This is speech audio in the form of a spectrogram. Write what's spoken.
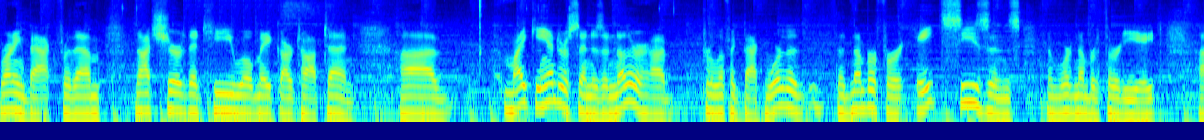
running back for them. Not sure that he will make our top 10. Uh, Mike Anderson is another uh, prolific back. We're the, the number for eight seasons, and we're number 38. Uh,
